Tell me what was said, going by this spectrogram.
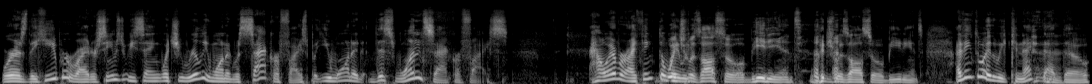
Whereas the Hebrew writer seems to be saying, What you really wanted was sacrifice, but you wanted this one sacrifice. However, I think the way Which we- was also obedient. which was also obedience. I think the way that we connect that though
